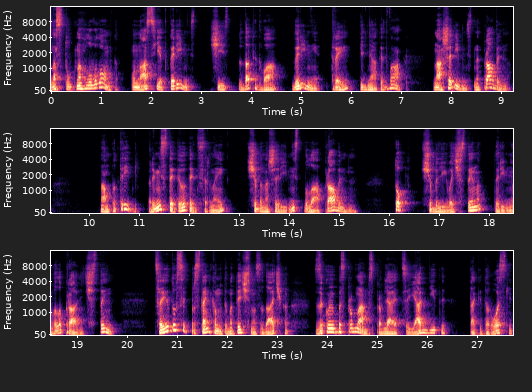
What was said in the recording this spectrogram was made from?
Наступна головоломка. У нас є така рівність. 6 додати 2 дорівнює 3 відняти 2. Наша рівність неправильна. Нам потрібно перемістити один сірник, щоб наша рівність була правильною. Тобто, щоб ліва частина дорівнювала правій частині. Це є досить простенька математична задачка, з якою без проблем справляються як діти, так і дорослі.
